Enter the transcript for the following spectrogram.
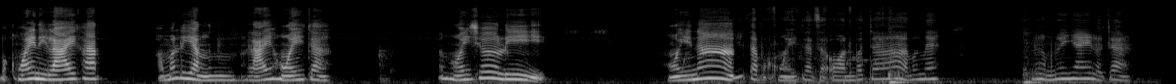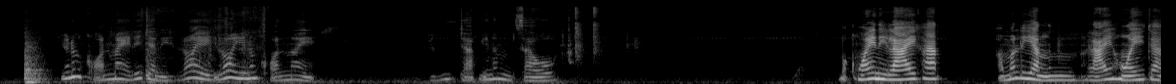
บักหอยนี่หลายคักเอามาเลี้ยงหลายหอยจ้ะทั้งหอยเชอรี่ หอยหน้านี่ตาบักหอยจ้ะจะอ่อนป่จ้าเบิ่งแน่เริ่มหน่วยใหญ่แล้วจ้ะอยู่น้ำขอนใหม่ได้จ้ะนี่ร้อยร้อยอยู่น้ำขอนใหม่จับอยู่น้ำเสาบักหอยนี่หลายคักเอามาเลี้ยงหลายหอยจ้ะ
